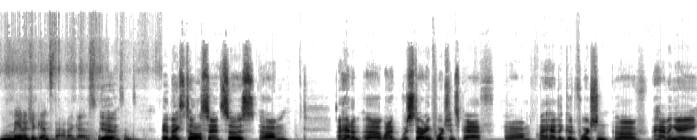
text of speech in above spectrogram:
manage against that. I guess. Does Yeah. make? It makes total sense. So, as, um, I had a uh, when I was starting Fortune's Path, um, I had the good fortune of having a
